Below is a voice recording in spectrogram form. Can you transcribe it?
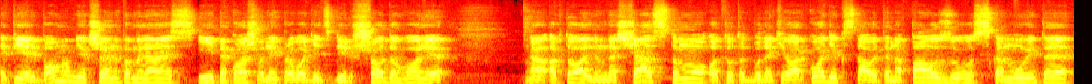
епі-альбомом, якщо я не помиляюсь, і також вони проводять збір, що доволі актуальним наш час. Тому отут от буде QR-кодік, ставите на паузу, скануєте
